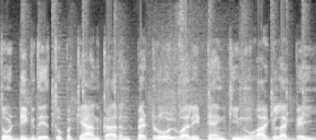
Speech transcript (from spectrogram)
ਤੋਂ ਡਿੱਗਦੇ ਤੁਪਕਿਆਨ ਕਾਰਨ ਪੈਟਰੋਲ ਵਾਲੀ ਟੈਂਕੀ ਨੂੰ ਅੱਗ ਲੱਗ ਗਈ।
